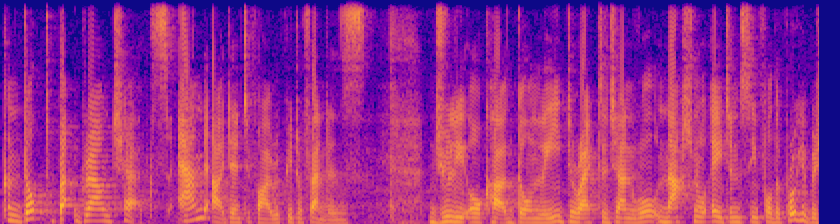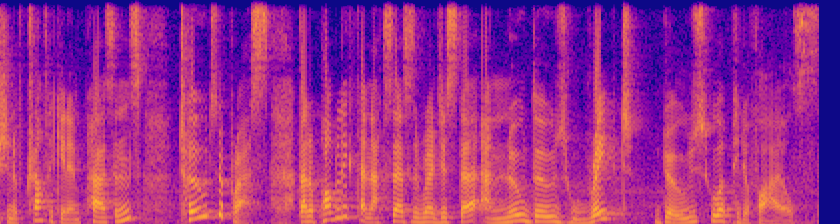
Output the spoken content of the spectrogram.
conduct background checks and identify repeat offenders. Julie Okah-Donli, Director General, National Agency for the Prohibition of Trafficking in Persons, told the press that the public can access the register and know those who raped those who are pedophiles.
